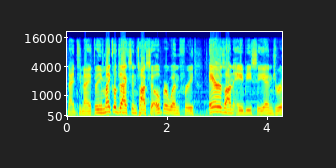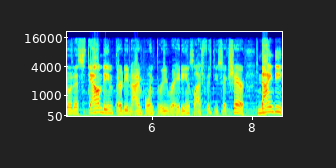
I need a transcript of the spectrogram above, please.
1993, Michael Jackson talks to Oprah Winfrey, airs on ABC, and drew an astounding 39.3 rating slash 56 share. 90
